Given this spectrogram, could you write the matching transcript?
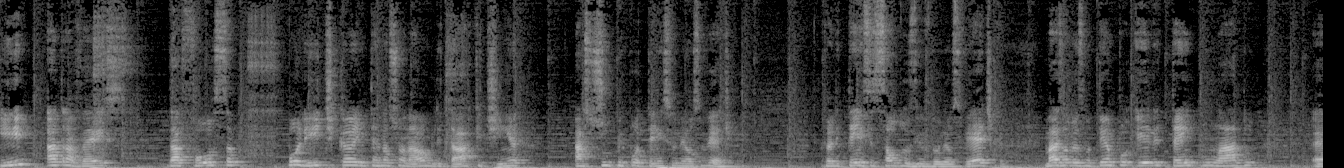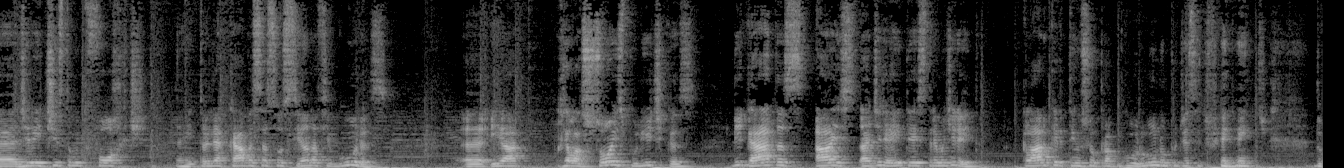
e através da força política internacional militar que tinha a superpotência União Soviética. Então ele tem esses saudosismos da União Soviética, mas ao mesmo tempo ele tem um lado é, direitista muito forte. Né? Então ele acaba se associando a figuras é, e a relações políticas ligadas à, à direita e à extrema-direita. Claro que ele tem o seu próprio guru, não podia ser diferente de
